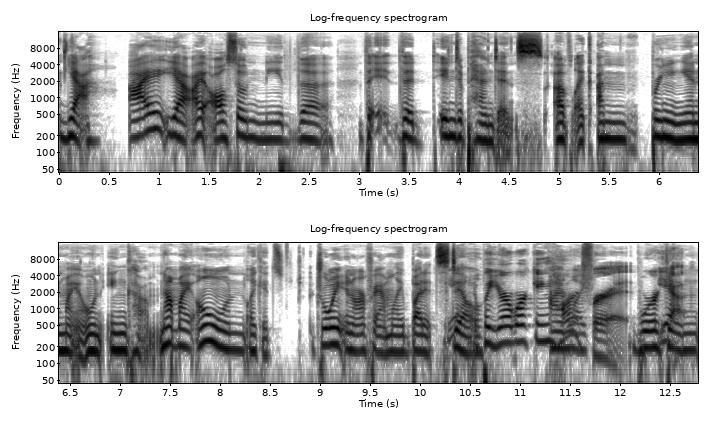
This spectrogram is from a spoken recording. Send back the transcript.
Yeah. I yeah, I also need the the the independence of like I'm bringing in my own income. Not my own like it's joint in our family, but it's still but you're working I'm, hard like, for it working Yeah.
